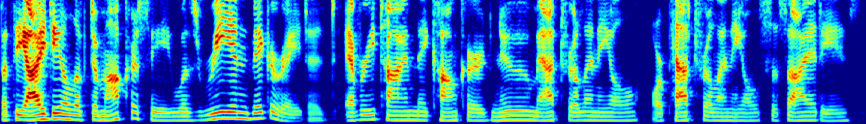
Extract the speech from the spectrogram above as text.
But the ideal of democracy was reinvigorated every time they conquered new matrilineal or patrilineal societies.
